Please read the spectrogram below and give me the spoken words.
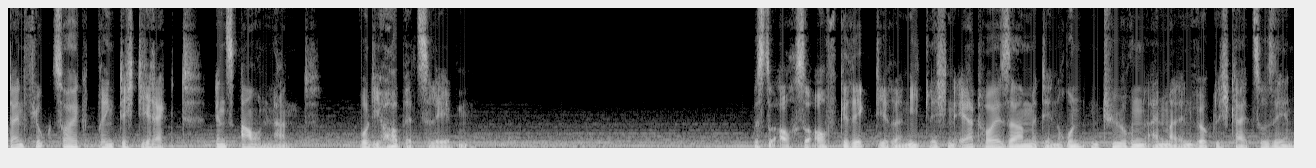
Dein Flugzeug bringt dich direkt ins Auenland, wo die Hobbits leben. Bist du auch so aufgeregt, ihre niedlichen Erdhäuser mit den runden Türen einmal in Wirklichkeit zu sehen?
